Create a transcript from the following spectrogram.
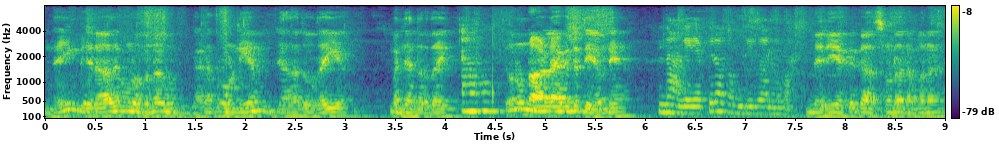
ਨਹੀਂ ਮੇਰਾ ਤੇ ਹੁਣ ਉਹਦਾ ਬਹਿਣਾ ਹੋਣ ਨਹੀਂ ਆ ਜ਼ਿਆਦਾ ਤਾਂ ਉਹਦਾ ਹੀ ਆ ਮਨਜਿੰਦਰ ਦਾ ਹੀ। ਆਹੋ। ਤੇ ਉਹਨੂੰ ਨਾਲ ਲੈ ਕੇ ਤੇ ਦੇ ਆਉਂਦੇ ਆ। ਨਾਲੇ ਆ ਫਿਰ ਰਕਮ ਦੀ ਗੱਲ ਵਾ। ਮੇਰੀ ਇੱਕ ਗੱਲ ਸੁਣ ਰਮਨ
